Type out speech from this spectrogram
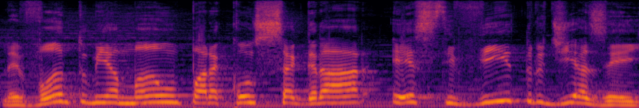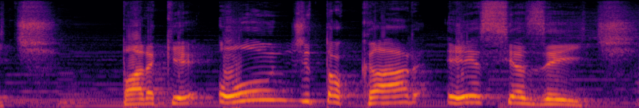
levanto minha mão para consagrar este vidro de azeite, para que onde tocar esse azeite,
